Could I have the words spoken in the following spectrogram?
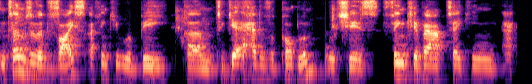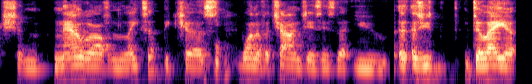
In terms of advice, I think it would be um, to get ahead of the problem, which is think about taking action now rather than later, because mm-hmm. one of the challenges is that you, as you delay a,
